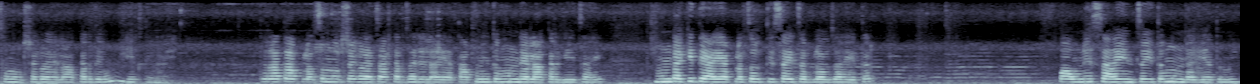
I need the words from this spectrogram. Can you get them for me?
समोरच्या गळ्याला आकार देऊन घेतलेला आहे. तर आता आपला समोरच्या गळ्याचा आकार झालेला आहे. आता आपण इथं मुंड्याला आकार घ्यायचा आहे. मुंडा किती आहे? आपला चौतीस साईजचा ब्लाऊज आहे तर. पावणे सहा इंच इथं मुंडा घ्या तुम्ही.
